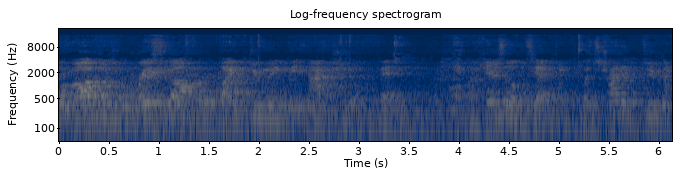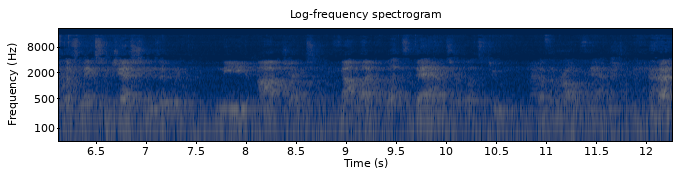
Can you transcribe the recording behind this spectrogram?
we're all going to embrace the offer by doing the actual thing. Here's a little tip. Let's try to do, let's make suggestions that would need objects. Not like, let's dance or let's Nothing wrong with that. But,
